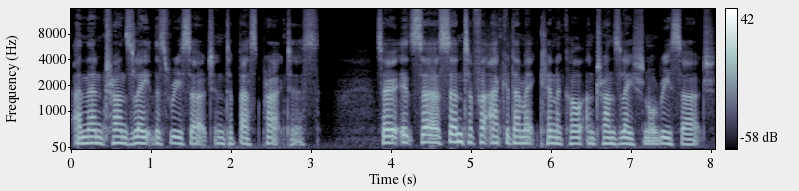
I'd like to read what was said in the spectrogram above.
and then translate this research into best practice. So it's a Centre for Academic, Clinical, and Translational Research.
